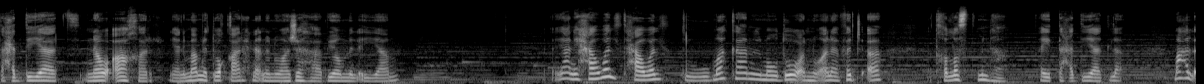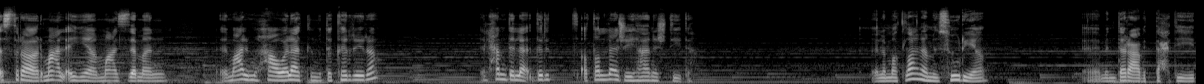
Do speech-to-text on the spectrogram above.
تحديات نوع آخر. يعني ما بنتوقع نحن أن نواجهها بيوم من الأيام. يعني حاولت حاولت وما كان الموضوع أنه أنا فجأة تخلصت منها هي التحديات. لا مع الإصرار مع الأيام مع الزمن مع المحاولات المتكررة الحمد لله قدرت أطلع جيهان جديدة. لما طلعنا من سوريا من درعا بالتحديد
